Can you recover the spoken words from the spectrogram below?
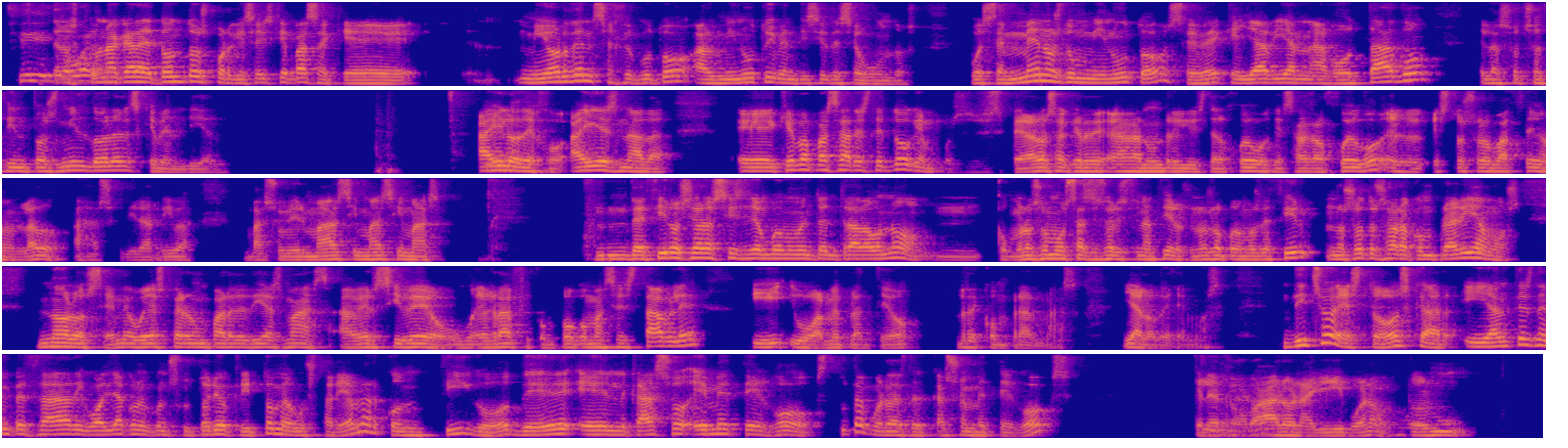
Sí, Se pero nos bueno. quedó una cara de tontos porque ¿sabéis qué pasa? Que mi orden se ejecutó al minuto y 27 segundos. Pues en menos de un minuto se ve que ya habían agotado los 800 mil dólares que vendían. Ahí lo dejo, ahí es nada. Eh, ¿Qué va a pasar este token? Pues esperaros a que hagan un release del juego, que salga el juego. Esto solo va a hacer a un lado, a subir arriba. Va a subir más y más y más. Mm, Deciros si ahora sí sería un buen momento de entrada o no. mm, Como no somos asesores financieros, no os lo podemos decir. ¿Nosotros ahora compraríamos? No lo sé. Me voy a esperar un par de días más a ver si veo el gráfico un poco más estable y igual me planteo recomprar más. Ya lo veremos. Dicho esto, Oscar, y antes de empezar igual ya con el consultorio cripto, me gustaría hablar contigo del caso MTGOX. ¿Tú te acuerdas del caso MTGOX? Que Sí, le claro. robaron allí, bueno, todo el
